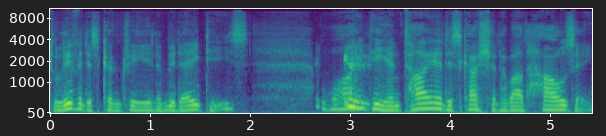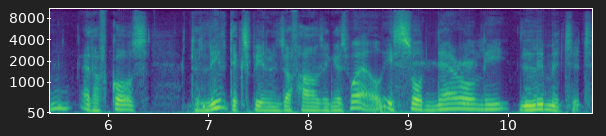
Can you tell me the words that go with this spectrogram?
to live in this country in the mid 80s why the entire discussion about housing, and of course the lived experience of housing as well, is so narrowly limited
